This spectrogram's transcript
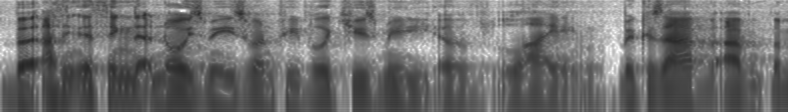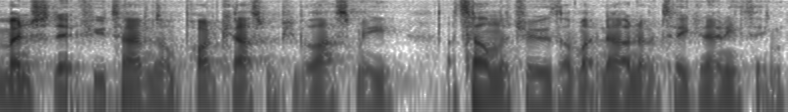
But I think the thing that annoys me is when people accuse me of lying because I've I've mentioned it a few times on podcasts when people ask me, I tell them the truth. I'm like, no, I've never taken anything,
